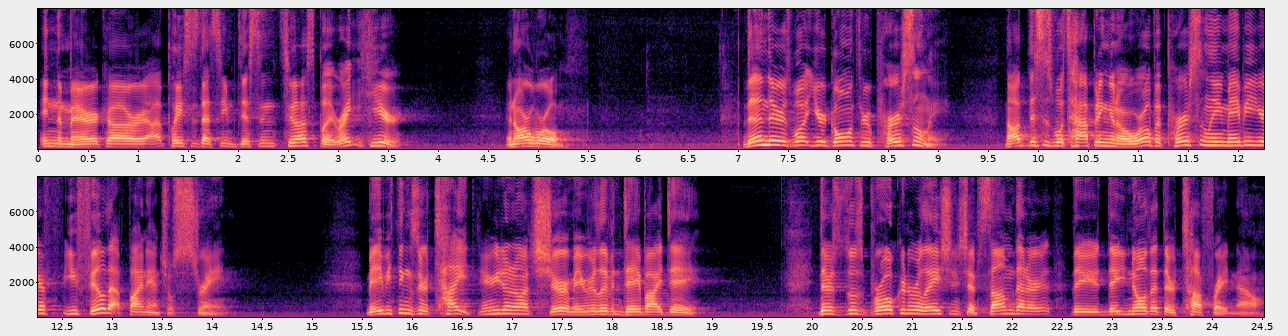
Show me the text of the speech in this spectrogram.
in America or uh, places that seem distant to us, but right here in our world. Then there's what you're going through personally. Not this is what's happening in our world, but personally, maybe you you feel that financial strain. Maybe things are tight. Maybe you're not sure. Maybe you're living day by day. There's those broken relationships, some that are, they, they know that they're tough right now,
